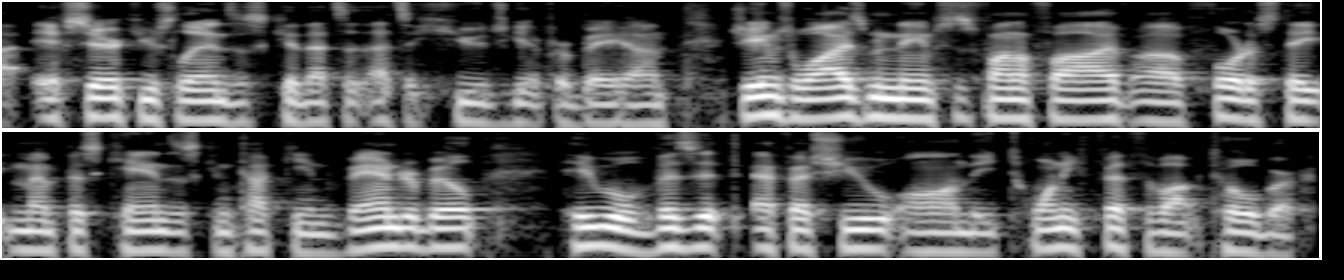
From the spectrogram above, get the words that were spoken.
Uh, if Syracuse lands this kid, that's a, that's a huge get for Boeheim. James Wiseman names his final five of Florida State, Memphis, Kansas, Kentucky, and Vanderbilt. He will visit FSU on the 25th of October.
